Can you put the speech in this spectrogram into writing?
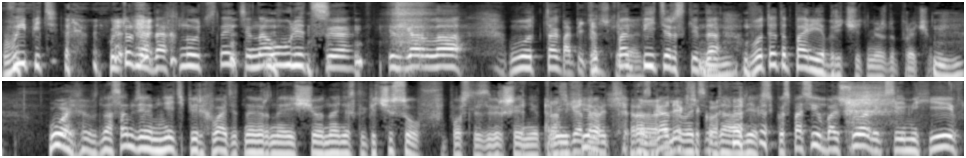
выпить, культурно отдохнуть, знаете, на улице, из горла, вот так. По-питерски, По-питерски, да. да. Mm-hmm. Вот это поребричить, между прочим. Mm-hmm. Ой, на самом деле мне теперь хватит, наверное, еще на несколько часов после завершения этого эфира э, разгадывать лексику. Да, лексику. Спасибо большое. Алексей Михеев,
